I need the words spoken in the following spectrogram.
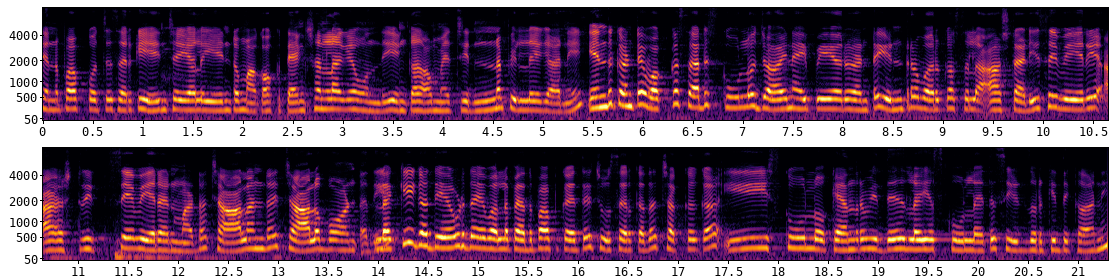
చిన్న పాపకు వచ్చేసరికి ఏం చేయాలో ఏంటో మాకు ఒక టెన్షన్ లాగే ఉంది. ఇంకా ఆమె చిన్న పిల్లే కానీ ఎందుకంటే ఒక్కసారి స్కూల్లో జాయిన్ అయిపోయారు అంటే ఇంటర్ వరకు అసలు ఆ స్టడీసే వేరే ఆ స్ట్రిక్ట్సే వేరే అనమాట చాలా అంటే చాలా బాగుంటుంది. లక్కీగా దేవుడి దయ వల్ల పెద్ద పాపకి అయితే చూశారు కదా చక్కగా ఈ స్కూల్లో కేంద్ర విద్యాలయ స్కూల్లో అయితే సీట్ దొరికింది. కానీ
